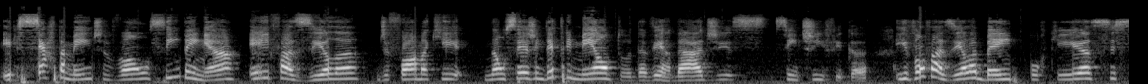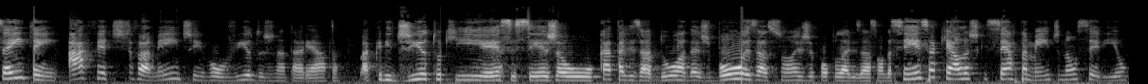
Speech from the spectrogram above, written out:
eles certamente vão se empenhar em fazê-la de forma que não seja em detrimento da verdade científica e vão fazê-la bem, porque se sentem afetivamente envolvidos na tarefa. Acredito que esse seja o catalisador das boas ações de popularização da ciência, aquelas que certamente não seriam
